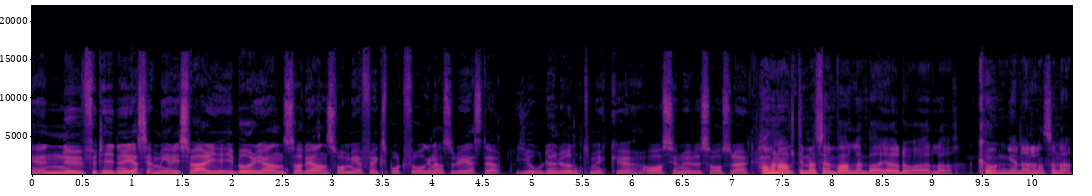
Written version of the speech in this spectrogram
Eh, Nu för tiden reser jag mer i Sverige. I början så hade jag ansvar mer för exportfrågorna. Så reste jag jorden runt. Mycket Asien, USA och sådär. Har man alltid med sig en Wallenbergare då? Eller kungen eller något sånt där?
